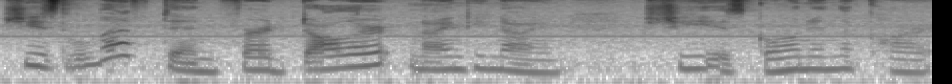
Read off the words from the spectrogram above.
She's Lefton for $1.99. She is going in the cart.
